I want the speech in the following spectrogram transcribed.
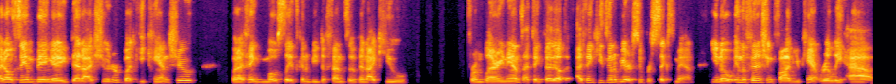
I don't see him being a dead eye shooter, but he can shoot. But I think mostly it's going to be defensive and IQ from Larry Nance. I think that I think he's going to be our super six man. You know, in the finishing five, you can't really have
